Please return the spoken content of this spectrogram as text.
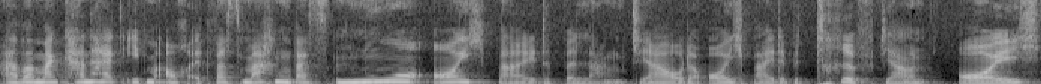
Aber man kann halt eben auch etwas machen, was nur euch beide belangt, ja, oder euch beide betrifft, ja, und euch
